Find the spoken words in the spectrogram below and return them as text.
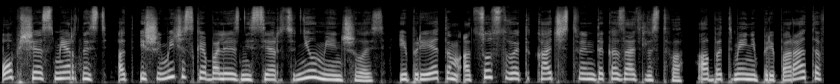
Общая смертность от ишемической болезни сердца не уменьшилась, и при этом отсутствует качественные доказательства об отмене препаратов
